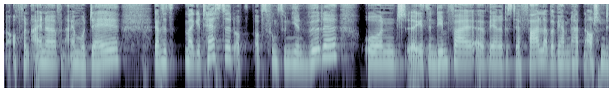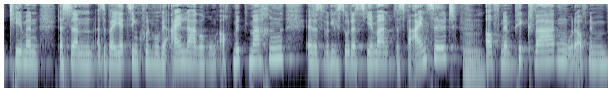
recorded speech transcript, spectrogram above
auch von einer, von einem Modell. Wir haben es jetzt mal getestet, ob es funktionieren würde. Und äh, jetzt in dem Fall äh, wäre das der Fall, aber wir haben, hatten auch schon die Themen, dass dann, also bei jetzigen Kunden, wo wir Einlagerung auch mitmachen, ist es wirklich so, dass jemand das vereinzelt mhm. auf einem Pickwagen oder auf einem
